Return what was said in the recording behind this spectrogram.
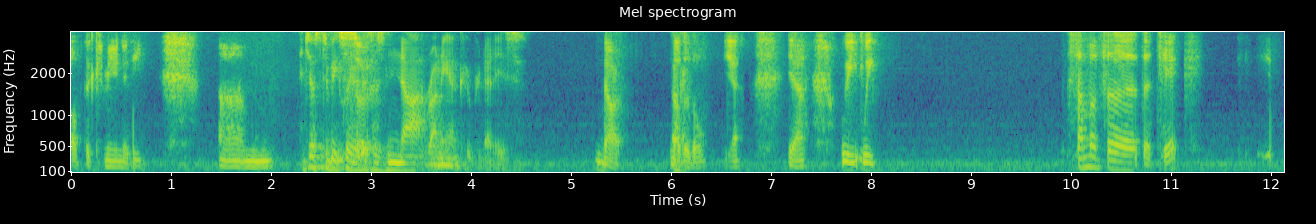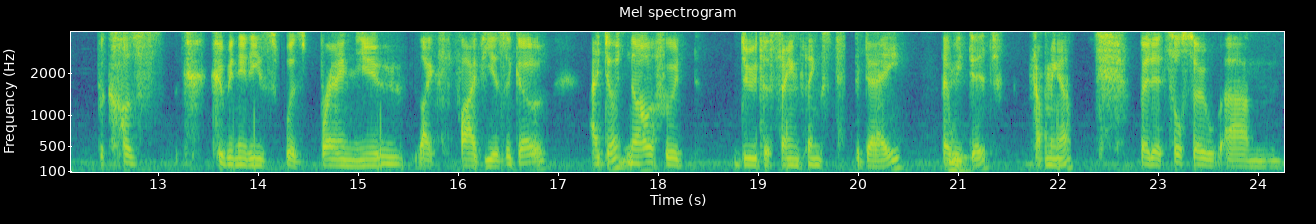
of the community. Um, just to be clear, so, this is not running on Kubernetes. No, not okay. at all. Yeah, yeah. We we some of the the tech because Kubernetes was brand new like five years ago. I don't know if we'd do the same things today that mm. we hmm. did coming up, but it's also um,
